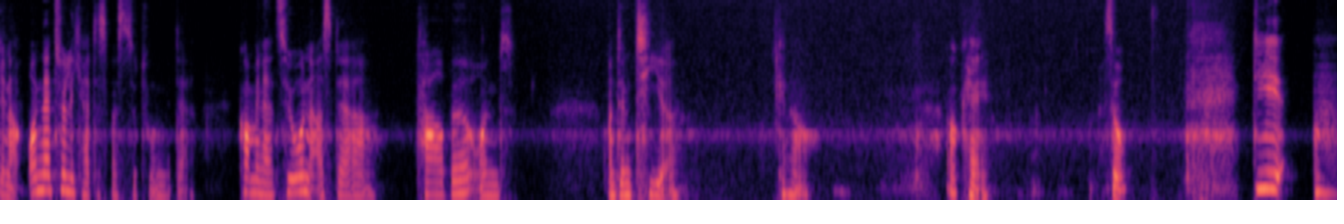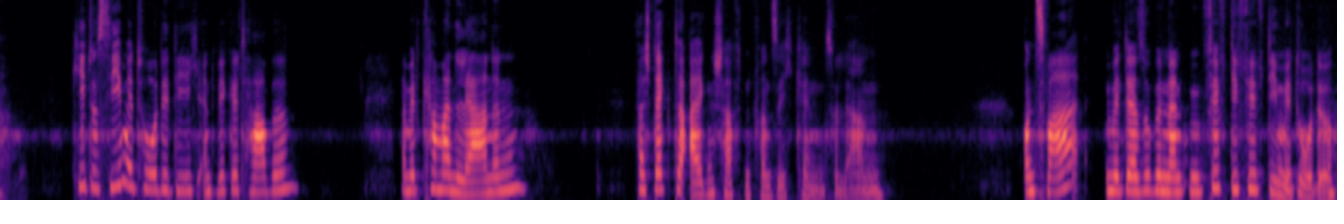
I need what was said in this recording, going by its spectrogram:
Genau. Und natürlich hat es was zu tun mit der Kombination aus der Farbe und, und dem Tier. Genau. Okay. So. Die K2C-Methode, die ich entwickelt habe, damit kann man lernen, versteckte Eigenschaften von sich kennenzulernen. Und zwar mit der sogenannten 50-50-Methode.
